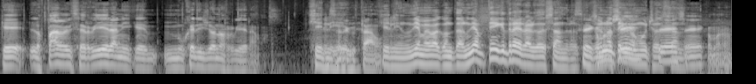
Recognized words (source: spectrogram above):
que los padres se rieran y que mi mujer y yo nos riéramos. Qué Eso le lindo. gustaba. Qué lindo. Un día me va a contar. Un día tiene que traer algo de Sandro. Sí, Yo no tengo sí, mucho sí, de Sandro. Sí, cómo no.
